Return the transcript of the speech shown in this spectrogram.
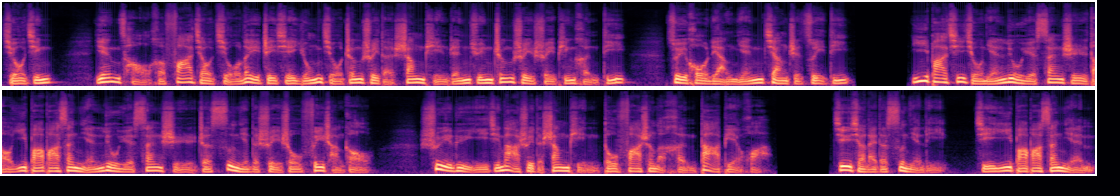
酒精、烟草和发酵酒类这些永久征税的商品人均征税水平很低，最后两年降至最低。1879年6月30日到1883年6月30日这四年的税收非常高，税率以及纳税的商品都发生了很大变化。接下来的四年里，即1883年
